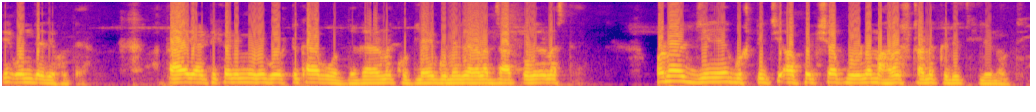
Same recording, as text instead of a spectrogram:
ते वंजारी होते आता या ठिकाणी मी ही गोष्ट काय बोलतो कारण कुठल्याही गुन्हेगाराला जात वगैरे नसते. पण जे गोष्टीची अपेक्षा पूर्ण महाराष्ट्रानं कधीच केली नव्हती.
